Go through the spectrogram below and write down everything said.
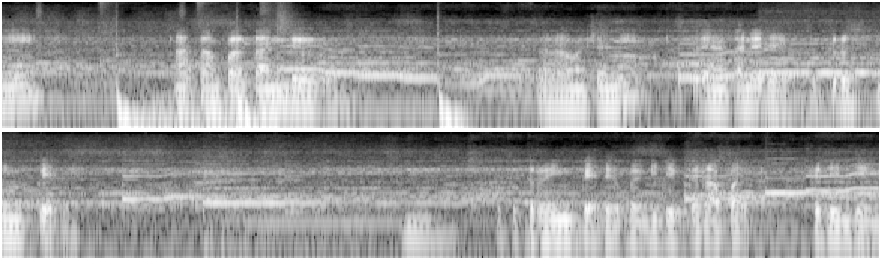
Ni nak tampal tanda. Kalau macam ni, tak payah tanda dia. Kita terus himpit dia. Himpit dia bagi dia kerapat ke dinding.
